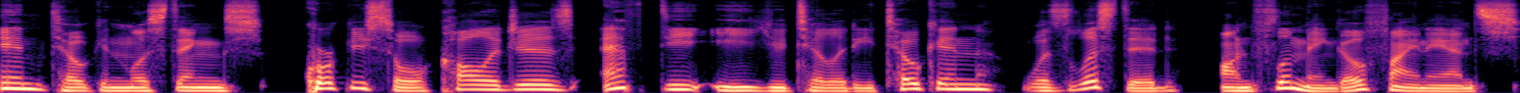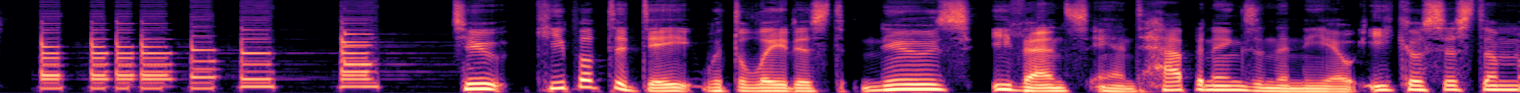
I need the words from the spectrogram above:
in token listings, Quirky Soul College's FDE utility token was listed on Flamingo Finance. To keep up to date with the latest news, events, and happenings in the NEO ecosystem,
